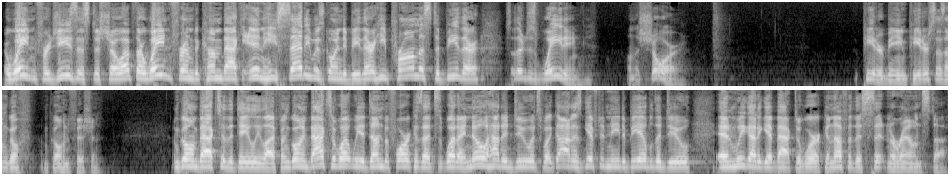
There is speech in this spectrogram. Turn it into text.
They're waiting for Jesus to show up. They're waiting for him to come back in. He said he was going to be there, he promised to be there. So they're just waiting on the shore. Peter, being Peter, says, I'm, go- I'm going fishing. I'm going back to the daily life. I'm going back to what we had done before because that's what I know how to do. It's what God has gifted me to be able to do. And we got to get back to work. Enough of this sitting around stuff.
